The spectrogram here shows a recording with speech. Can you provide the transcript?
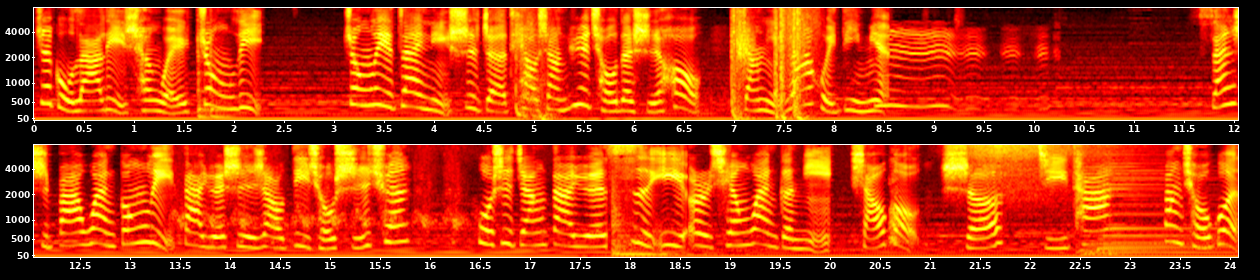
这股拉力称为重力。重力在你试着跳向月球的时候，将你拉回地面。三十八万公里大约是绕地球十圈，或是将大约四亿二千万个你、小狗、蛇、吉他、棒球棍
